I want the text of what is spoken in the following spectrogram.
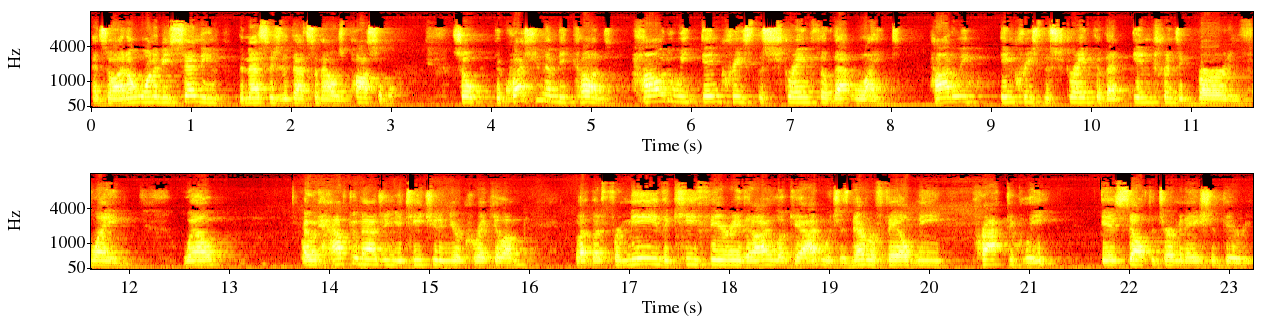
And so I don't want to be sending the message that that somehow is possible. So the question then becomes how do we increase the strength of that light? How do we increase the strength of that intrinsic burn and flame? Well, I would have to imagine you teach it in your curriculum. But, but for me, the key theory that I look at, which has never failed me practically, is self determination theory.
